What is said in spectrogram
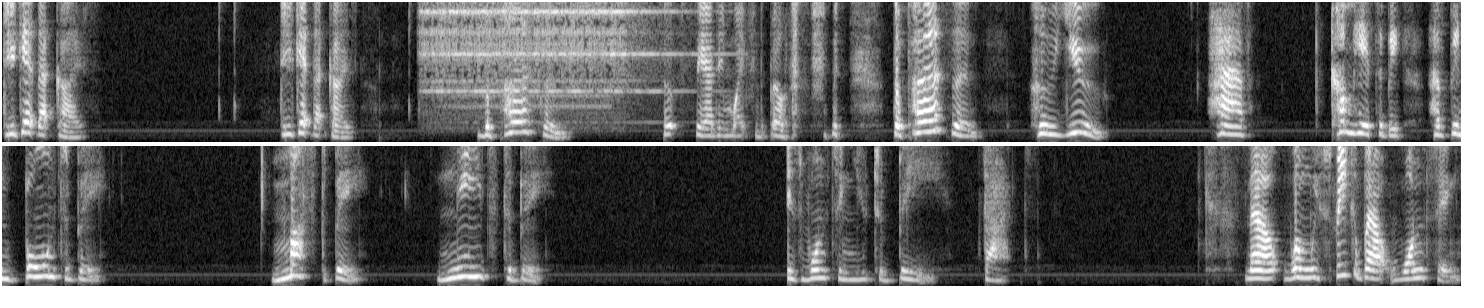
Do you get that, guys? Do you get that, guys? The person, oops, see, I didn't wait for the bell. the person who you have come here to be, have been born to be, must be, needs to be, is wanting you to be that. Now, when we speak about wanting,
